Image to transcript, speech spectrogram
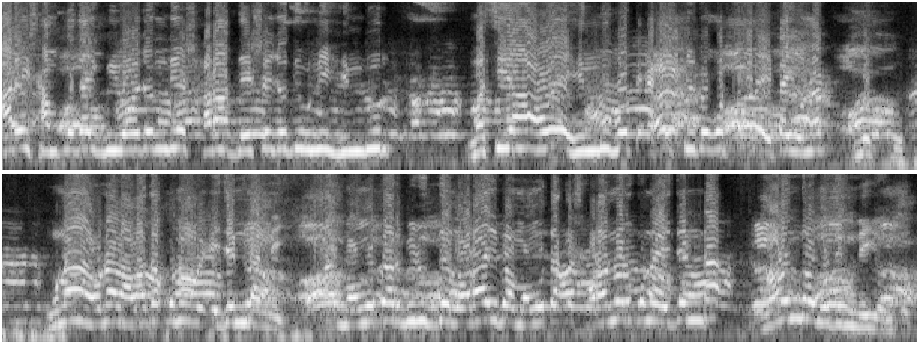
আর এই সাম্প্রদায়িক বিভাজন দিয়ে সারা দেশে যদি উনি হিন্দুর মাসিহা হয়ে হিন্দু ভোট একত্রিত করতে পারে, এটাই ওনার লক্ষ্য। ওনার ওনার আলাদা কোনো এজেন্ডা নেই। মমতার বিরুদ্ধে লড়াই বা মমতাকে সরানোর কোনো এজেন্ডা নরেন্দ্র মোদীর নেই অন্তত।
